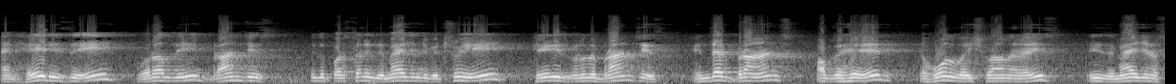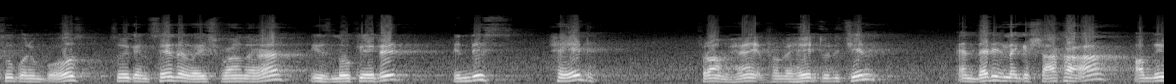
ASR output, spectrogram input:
And head is the one of the branches. If the person is imagined to be tree, head is one of the branches. In that branch of the head, the whole Vaishwana is, imagined or superimposed. So you can say that Vaishwana is located in this head from, head, from the head to the chin and that is like a shakha of the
